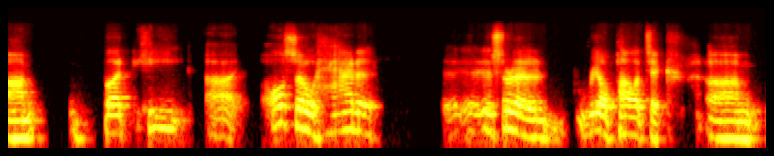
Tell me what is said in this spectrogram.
Um, but he uh, also had a, a, sort of realpolitik um,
